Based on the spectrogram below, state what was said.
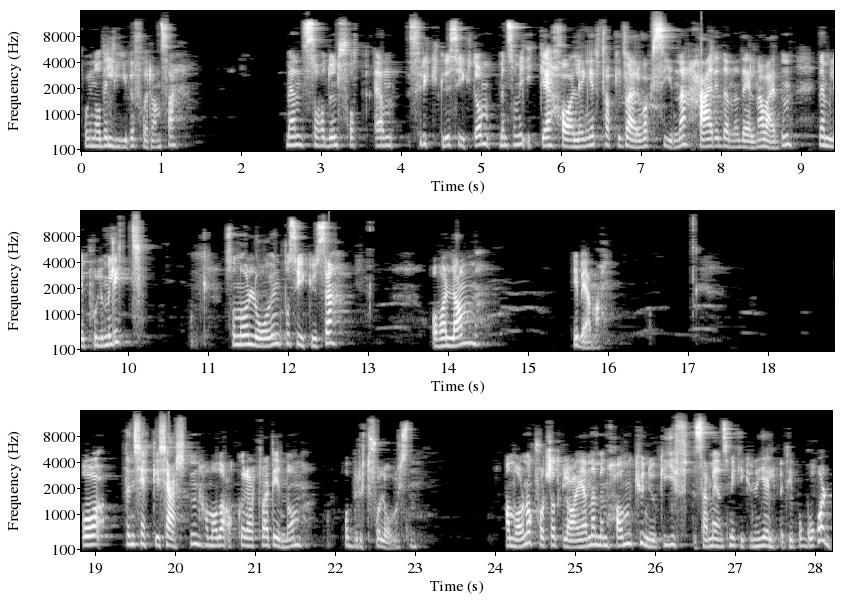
Og hun hadde livet foran seg. Men så hadde hun fått en fryktelig sykdom, men som vi ikke har lenger takket være vaksine her i denne delen av verden, nemlig polymelitt. Så nå lå hun på sykehuset og var lam i bena. Og den kjekke kjæresten han hadde akkurat vært innom og brutt forlovelsen. Han var nok fortsatt glad i henne, men han kunne jo ikke gifte seg med en som ikke kunne hjelpe til på gården.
